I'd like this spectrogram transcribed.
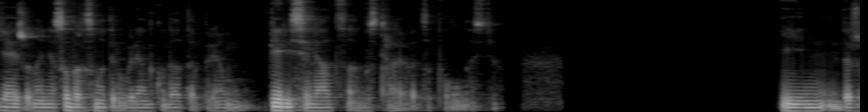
я и жена не особо рассматриваем вариант куда-то прям переселяться, обустраиваться И даже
